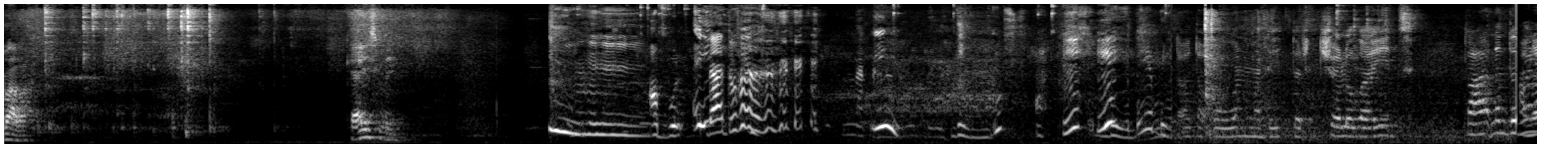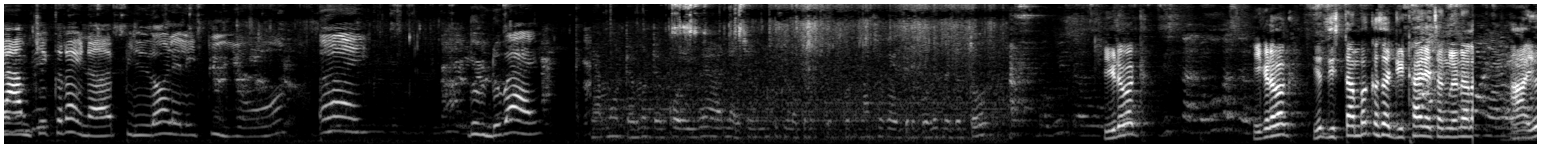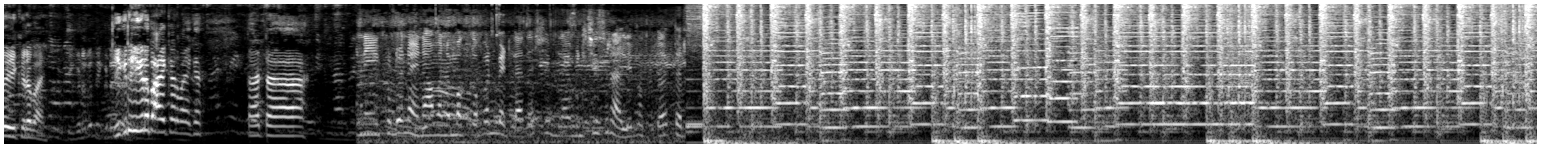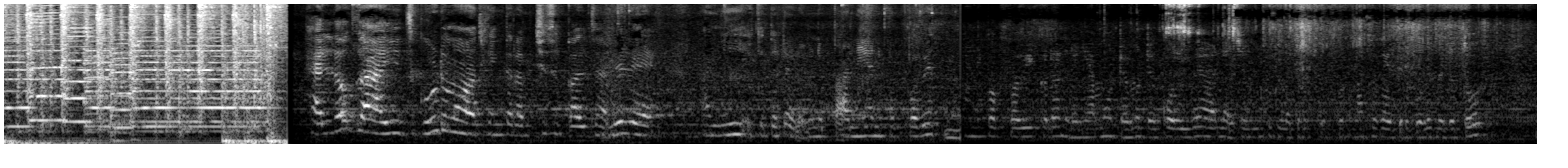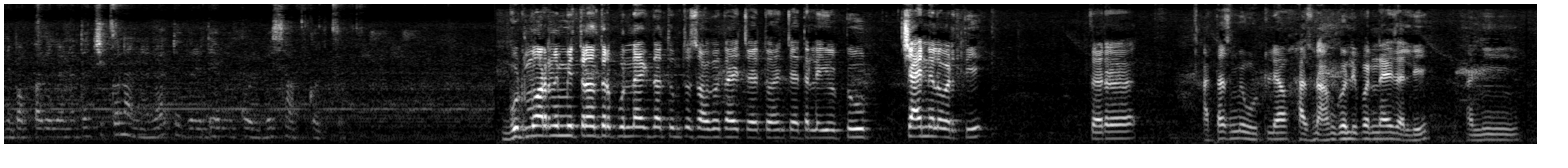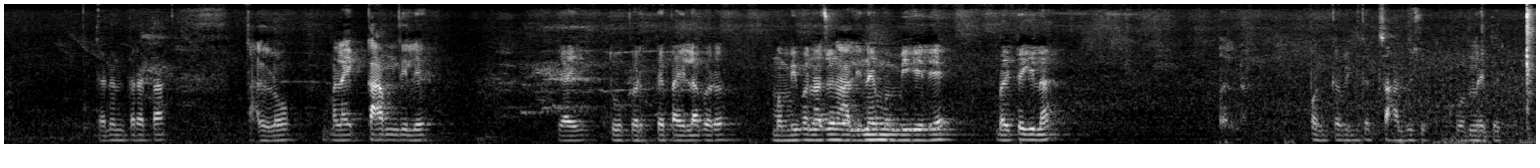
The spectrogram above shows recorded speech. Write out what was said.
बाबा क्या है इसमें? अब्बुल दादू आता ओव्हनमध्ये तर चलो गाईच नंतर? आणि आमच्या इकडे आहे ना पिल्लो आलेली पिल्लो. ऐ धोंडू बाय. या मोठ्या मोठ्या कोळब्या आल्याच्या कुठला तरी कोकण असं काहीतरी बोलत होता तो इकडे बघ. इकडे बघ हे दिसता बघ कसं डिठा आहे चांगलं ना हा यो इकडे बाय. इकडे इकडे बाय कर बाय कर. टाटा. आणि इकडून आहे ना आम्हाला मक्का पण भेटला. तर शिमला मिरचीच राहिली फक्त तर हॅलो गाईज गुड मॉर्निंग तर आमची सकाळ झालेली आहे. आणि इथं ठेवलं म्हणजे पाणी आणि पप्पा भेटणं आणि पप्पा इकडे आणलेल्या या मोठ्या मोठ्या कोळब्या आणायचे मी कुठला तरी कोकण असं काहीतरी बोलत होतो तो आणि पप्पा गेल्यानंतर चिकन आणायला तोपर्यंत आम्ही कोळबे साफ करतो. गुड मॉर्निंग मित्रांनो तर पुन्हा एकदा तुमचं स्वागत आहे चैतो आणि चैत्राला यूट्यूब चॅनलवरती तर आताच मी उठल्या अजून आंघोली पण नाही झाली. आणि त्यानंतर आता चाललो. मला एक काम दिले. याई तो करते पहिला बरं. मम्मी पण अजून आली नाही मम्मी गेली आहे. बैठकीला. पंख बिंक चालूच आहे कोण नाही तरी.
